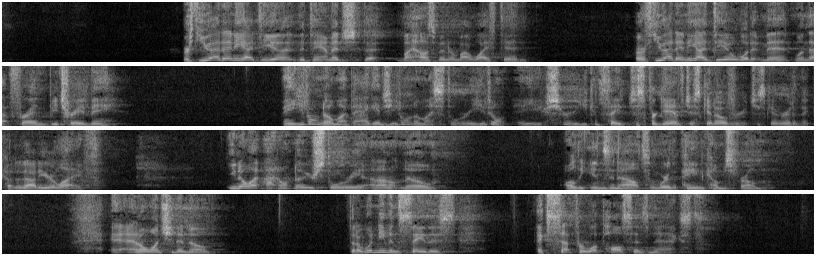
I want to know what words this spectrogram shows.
or if you had any idea the damage that my husband or my wife did, or if you had any idea what it meant when that friend betrayed me, man, you don't know my baggage. You don't know my story. You don't, you, sure, you can say, just forgive, just get over it, just get rid of it, cut it out of your life. You know what? I don't know your story, and I don't know all the ins and outs and where the pain comes from. And I want you to know that I wouldn't even say this except for what Paul says next.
